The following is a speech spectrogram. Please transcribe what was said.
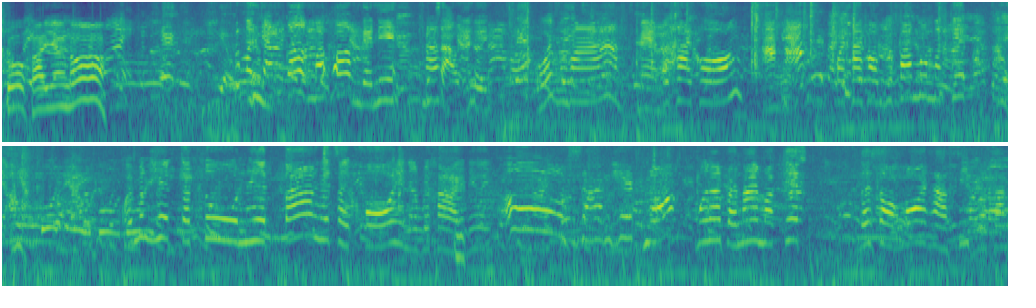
โชว์ขายยังเนาะก็มันจับกล้องมาพร้อมเดี๋ยวนี้ลูกสาวนี่เลยโอ้ยบัวมาแม่ ไปขายของไปขายของอยู่ฟาร์มเมอร์มาร์เก็ตโอ้ยมันเห็ดการ์ตูนเห็ดตั้งเห็ดใส่คอเห็ดนางไปขายเลยโอ้สร้างเฮ็ดเนาะเมื่อนั้นไปหน้ามาร์เก็ตได้สองร้อยห้าสิบกว่าสั่ง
